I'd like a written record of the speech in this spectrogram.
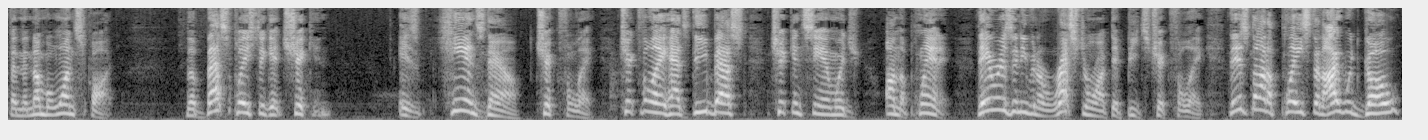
than the number one spot. The best place to get chicken is hands down Chick Fil A. Chick Fil A has the best chicken sandwich on the planet. There isn't even a restaurant that beats Chick Fil A. There's not a place that I would go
